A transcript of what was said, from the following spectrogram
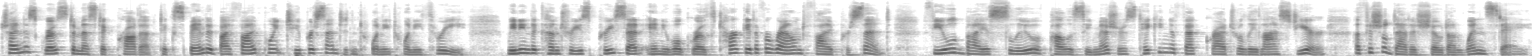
China's gross domestic product expanded by 5.2% in 2023, meeting the country's preset annual growth target of around 5%, fueled by a slew of policy measures taking effect gradually last year, official data showed on Wednesday.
